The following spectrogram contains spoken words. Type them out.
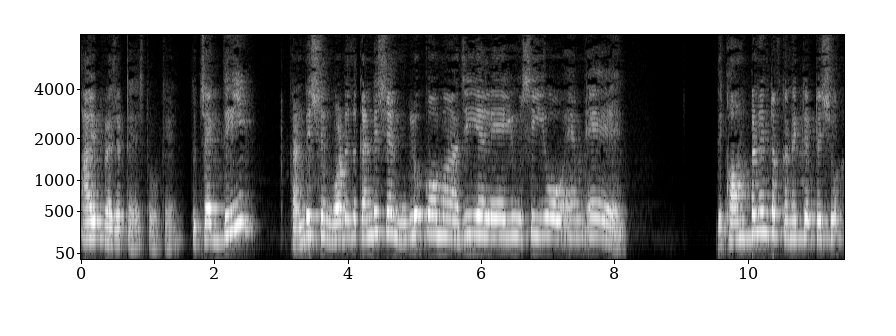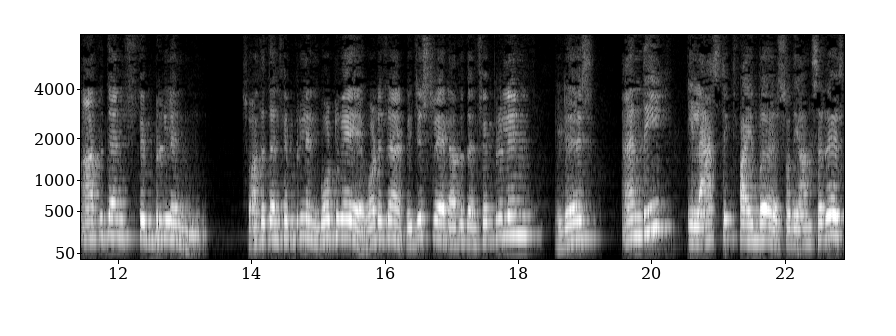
Eye pressure test, okay. To check the condition. What is the condition? Glaucoma, G-L-A-U-C-O-M-A the component of connective tissue other than fibrillin. So other than fibrillin, what way? What is that? We just read other than fibrillin, it is, and the elastic fibers. So the answer is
